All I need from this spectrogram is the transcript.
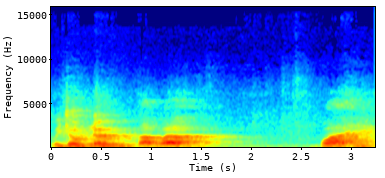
we don't know that well. Why?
